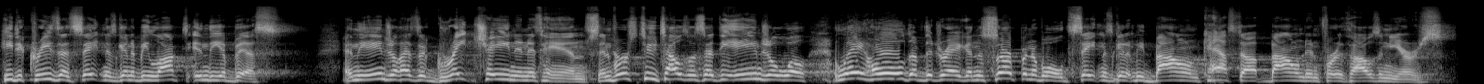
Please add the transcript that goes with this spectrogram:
he decrees that Satan is going to be locked in the abyss. And the angel has a great chain in his hands. And verse 2 tells us that the angel will lay hold of the dragon, the serpent of old. Satan is going to be bound, cast up, bound in for a thousand years.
